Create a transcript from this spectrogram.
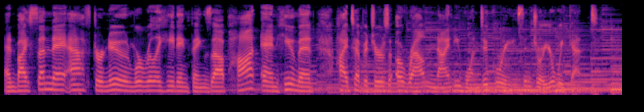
And by Sunday afternoon, we're really heating things up. Hot and humid, high temperatures around 91 degrees. Enjoy your weekend.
